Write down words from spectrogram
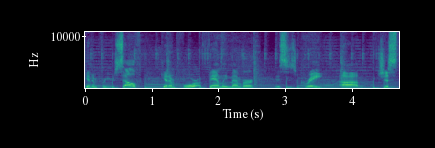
Get them for yourself, get them for a family member. This is great. Um, just,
